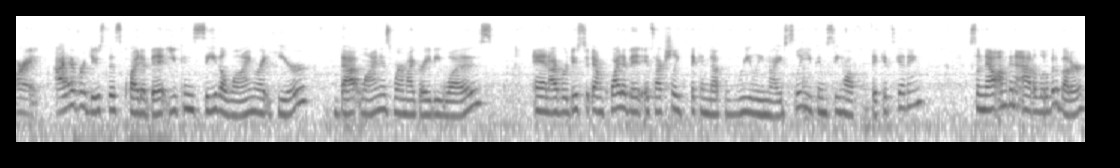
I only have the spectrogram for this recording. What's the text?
All right, I have reduced this quite a bit. You can see the line right here. That line is where my gravy was. And I've reduced it down quite a bit. It's actually thickened up really nicely. You can see how thick it's getting. So now I'm gonna add a little bit of butter.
